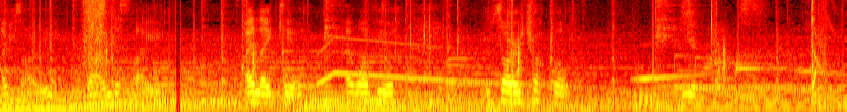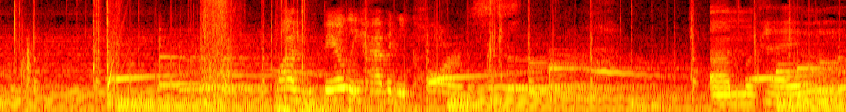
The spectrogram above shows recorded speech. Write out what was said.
I'm sorry. No, I'm just lying. I like you. I love you. I'm sorry, Choco. Yeah. Wow, you barely have any cars. Um, okay.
